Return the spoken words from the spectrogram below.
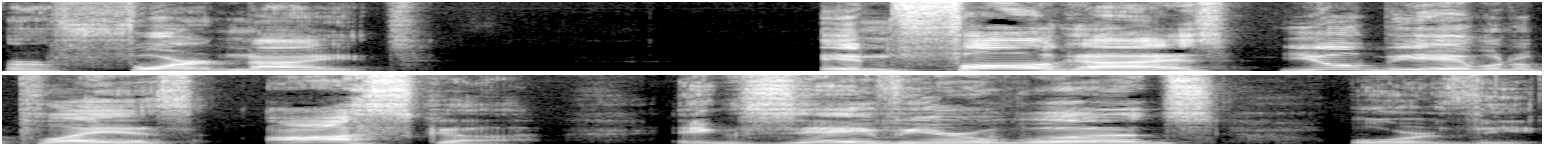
or Fortnite. In Fall Guys, you'll be able to play as Asuka, Xavier Woods, or The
